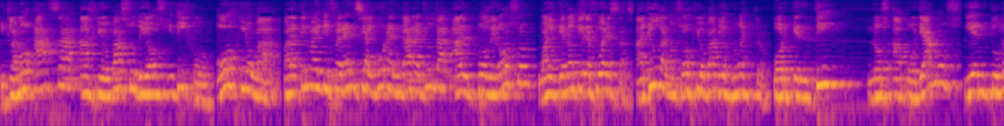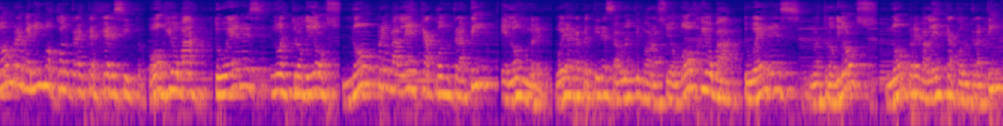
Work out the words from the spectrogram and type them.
Y clamó Asa a Jehová su Dios y dijo, oh Jehová, para ti no hay diferencia alguna en dar ayuda al poderoso o al que no tiene fuerzas. Ayúdanos, oh Jehová Dios nuestro, porque en ti nos apoyamos y en tu nombre venimos contra este ejército. Oh Jehová, tú eres nuestro Dios. No prevalezca contra ti el hombre. Voy a repetir esa última oración. Oh Jehová, tú eres nuestro Dios. No prevalezca contra ti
